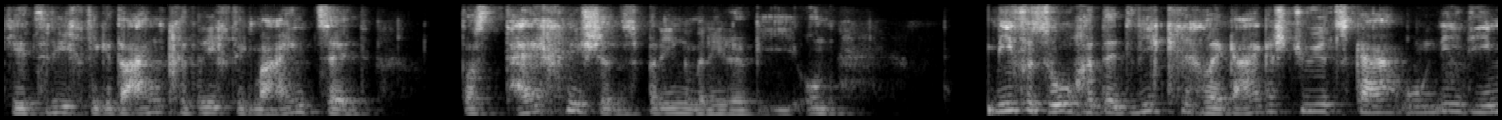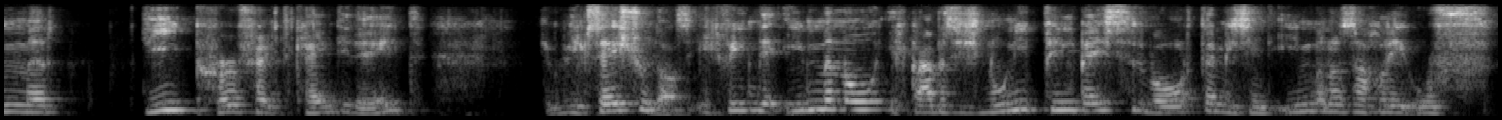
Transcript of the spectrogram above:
die hat das richtige Denken, das richtige Mindset. Das Technische, das bringen wir ihr bei. Und wir versuchen dort wirklich eine Gegensteuer zu geben und nicht immer die Perfect Candidate. Wie siehst du das? Ich finde immer noch, ich glaube, es ist noch nicht viel besser geworden. Wir sind immer noch so ein bisschen auf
